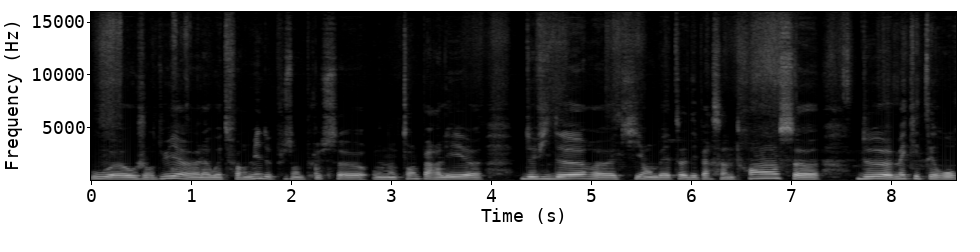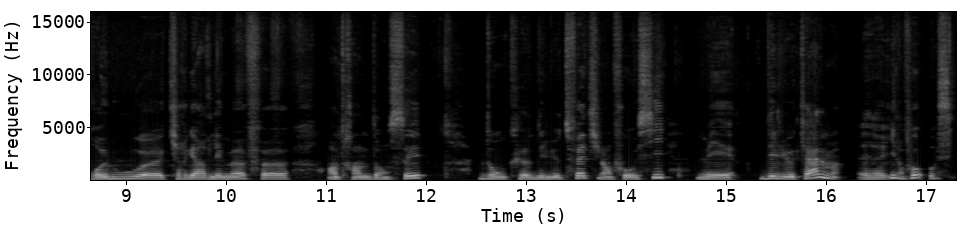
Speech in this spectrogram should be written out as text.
où aujourd'hui la Wet For Me de plus en plus on entend parler de videurs qui embêtent des personnes trans, de mecs hétéros relous qui regardent les meufs en train de danser. Donc des lieux de fête, il en faut aussi, mais des lieux calmes, euh, il en faut aussi.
